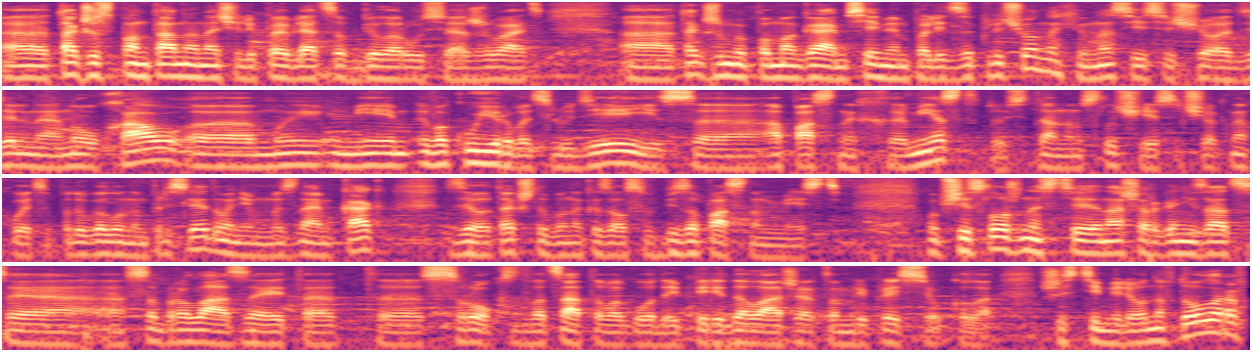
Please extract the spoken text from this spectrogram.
э, также спонтанно начали появляться в Беларуси, оживать. А, также мы помогаем семьям политзаключенных, и у нас есть еще отдельное ноу-хау. Э, мы умеем эвакуировать людей из э, опасных мест, то есть в данном случае, если человек находится под уголовным преследованием, мы знаем, как сделать так, чтобы он оказался в безопасном месте. В общей сложности наша организация собрала за этот срок с 2020 года и передала жертвам репрессий около 6 миллионов долларов.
